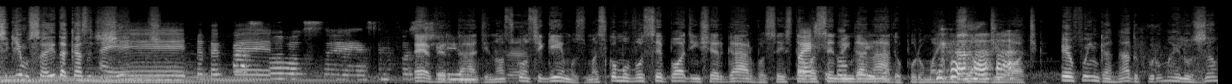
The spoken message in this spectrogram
Conseguimos sair da casa de gêmeos. Aê, tadã. Passou, se, se não fosse É verdade, nós conseguimos, mas como você pode enxergar, você estava sendo enganado por uma ilusão de ótica. Eu fui enganado por uma ilusão.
